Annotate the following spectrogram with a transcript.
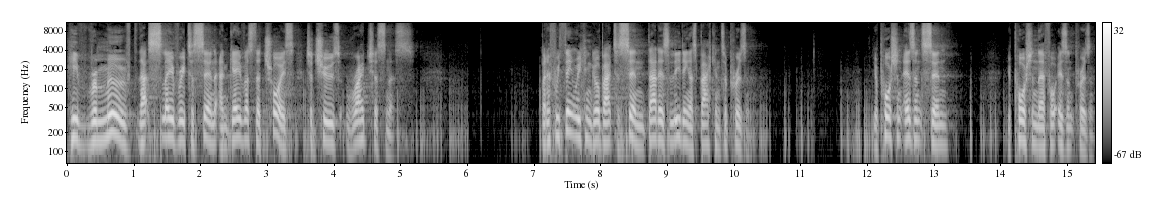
He removed that slavery to sin and gave us the choice to choose righteousness. But if we think we can go back to sin, that is leading us back into prison. Your portion isn't sin. Your portion, therefore, isn't prison.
